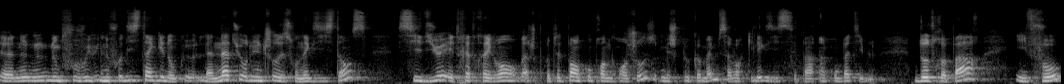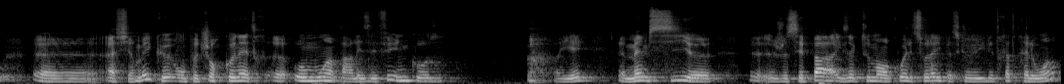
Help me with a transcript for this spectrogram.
euh, il nous faut distinguer donc euh, la nature d'une chose et son existence, si Dieu est très très grand, bah, je ne pourrais peut-être pas en comprendre grand-chose, mais je peux quand même savoir qu'il existe, ce n'est pas incompatible. D'autre part, il faut euh, affirmer qu'on peut toujours connaître au moins par les effets une cause. Vous voyez? Même si je ne sais pas exactement en quoi est le soleil parce qu'il est très très loin,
